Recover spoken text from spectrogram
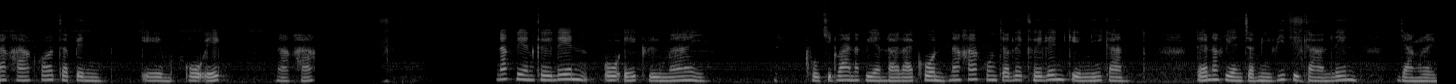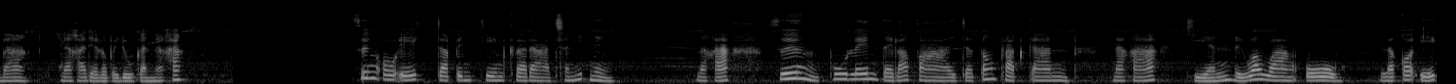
นะคะก็จะเป็นเกม OX นะคะ นักเรียนเคยเล่น OX หรือไม่ ครูคิดว่านักเรียนหลาย ๆ คนนะคะ คงจะเคยเล่นเกมนี้กัน แล้วนักเรียนจะมีวิธีการเล่นอย่างไรบ้างนะคะ เดี๋ยวเราไปดูกันนะคะ ซึ่ง OX จะเป็นเกมกระดาษชนิดหนึ่ง นะคะ ซึ่งผู้เล่นแต่ละฝ่ายจะต้องผลัดกันนะคะ เขียนหรือว่าวาง O แล้วก็ X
